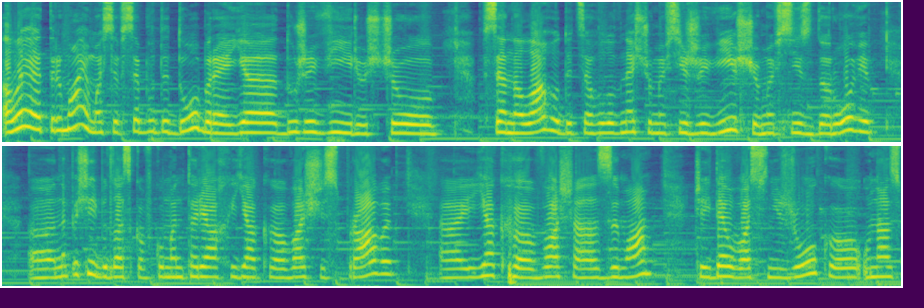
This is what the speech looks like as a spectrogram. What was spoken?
Але тримаємося, все буде добре. Я дуже вірю, що все налагодиться. Головне, що ми всі живі, що ми всі здорові. Е, Напишіть, будь ласка, в коментарях, як ваші справи, е, як ваша зима, чи йде у вас сніжок. Е, У нас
